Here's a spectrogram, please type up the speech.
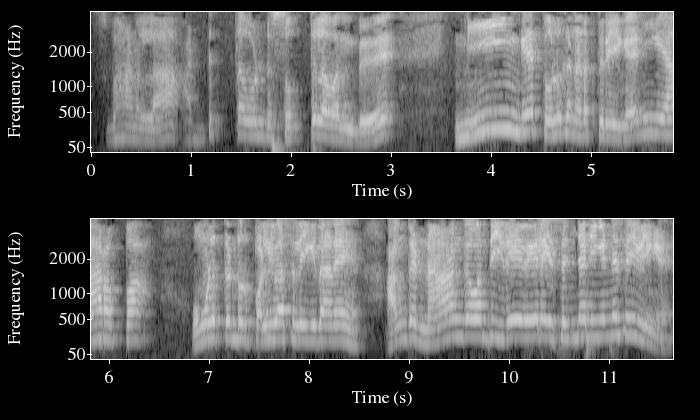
சுபானல்லா அடுத்த ஒன்று சொத்துல வந்து நீங்க தொழுகை நடத்துறீங்க. நீங்க யாரப்பா? உங்களுக்கு ஒரு பள்ளிவாசல் தானே அங்க நாங்க வந்து இதே வேலையை செஞ்சா நீங்க என்ன செய்வீங்க?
